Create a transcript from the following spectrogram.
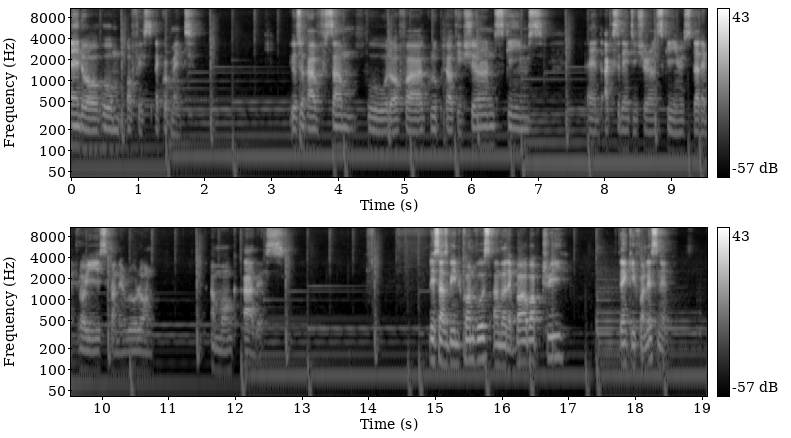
and or home office equipment. We also have some who would offer group health insurance schemes and accident insurance schemes that employees can enroll on, among others. This has been Convos Under the Baobab Tree. Thank you for listening.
